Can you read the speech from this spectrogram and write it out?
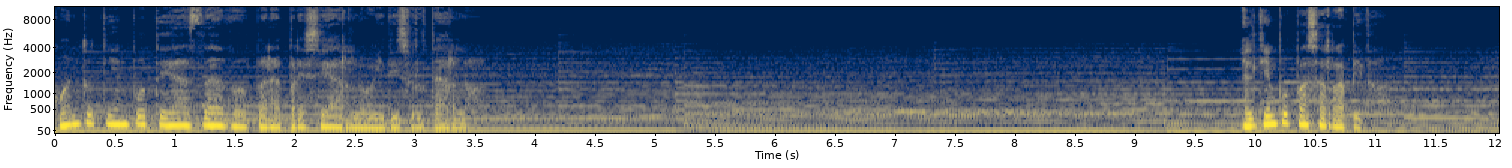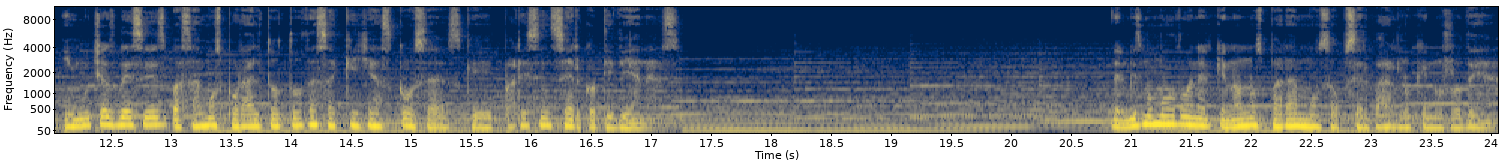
¿Cuánto tiempo te has dado para apreciarlo y disfrutarlo? El tiempo pasa rápido y muchas veces pasamos por alto todas aquellas cosas que parecen ser cotidianas. Del mismo modo en el que no nos paramos a observar lo que nos rodea,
